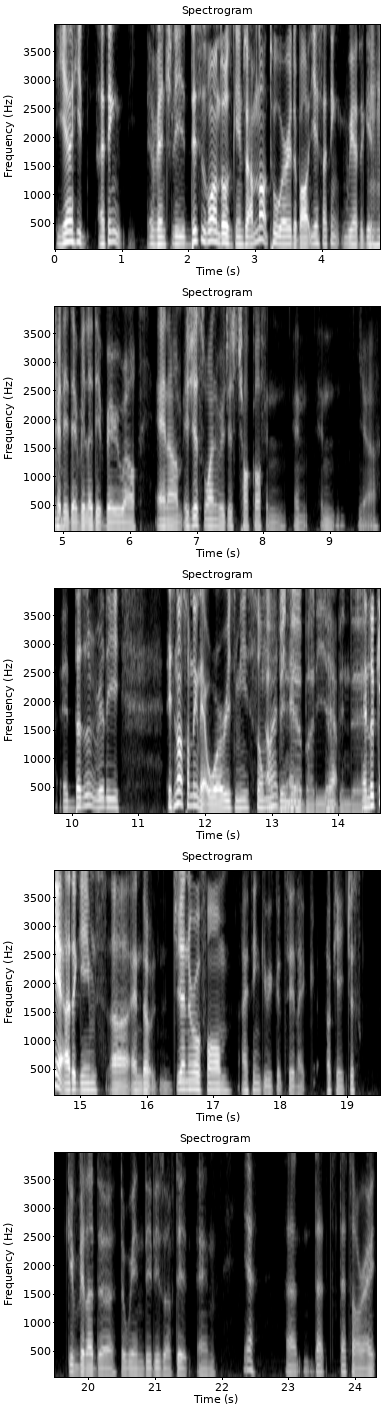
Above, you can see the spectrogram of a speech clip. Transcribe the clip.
yeah, he. I think eventually this is one of those games that I'm not too worried about. Yes, I think we have to give Mhm. credit that Villa did very well, and um, it's just one we just chalk off and and and yeah, it doesn't really. It's not something that worries me so much. I've been and- there, buddy. yeah. I've been there. and looking at other games, uh, and the general form, I think we could say like, okay, just give Villa the the win. They deserved it, and yeah, uh, that's that's all right.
